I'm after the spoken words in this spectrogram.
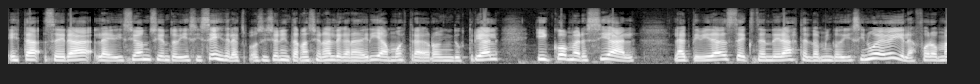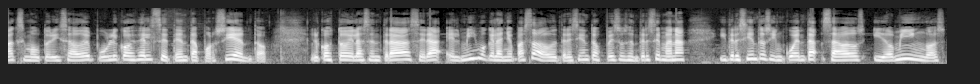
Esta será la edición 116 de la Exposición Internacional de Ganadería, Muestra Agroindustrial y Comercial. La actividad se extenderá hasta el domingo 19 y el aforo máximo autorizado de público es del 70%. El costo de las entradas será el mismo que el año pasado, de 300 pesos entre semana y 350 sábados y domingos.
